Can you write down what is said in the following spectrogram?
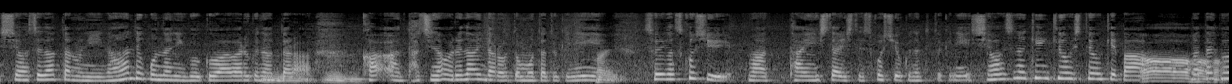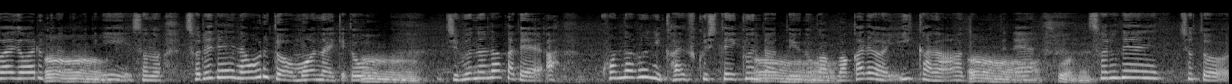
幸せだったのになんでこんなに具具合悪くなったら、かあ立ち直れないんだろうと思った時に、はい。それが少し、まあ、退院したりして少し良くなった時に幸せな研究をしておけばまた具合が悪くなった時に、そのそれで治るとは思わないけど、自分の中であこんな風に回復していくんだっていうのが分かればいいかなと思ってね。そね。それでちょっと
